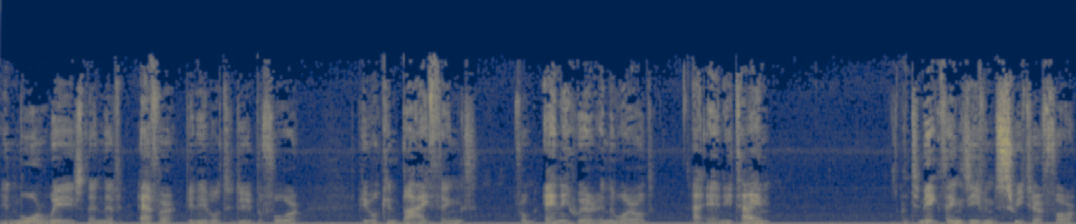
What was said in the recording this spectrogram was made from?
in more ways than they've ever been able to do before. People can buy things from anywhere in the world at any time. And to make things even sweeter for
